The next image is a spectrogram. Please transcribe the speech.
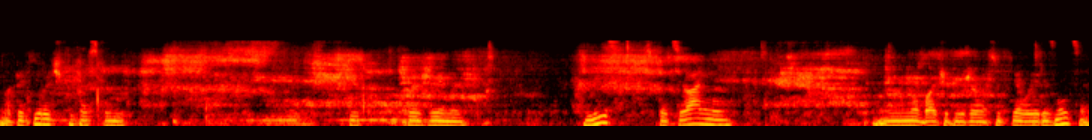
на п'ятірочки, хай стоїть. Тут режими ліс, спеціальний. Не бачу дуже суттєвої різниці.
